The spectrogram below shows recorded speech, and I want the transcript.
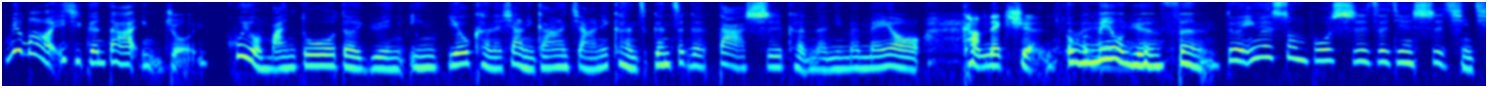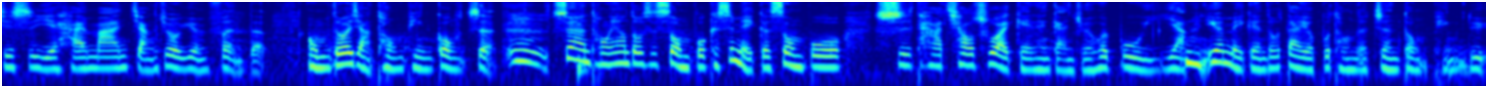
没有办法一起跟大家 enjoy，会有蛮多的原因，也有可能像你刚刚讲，你可能跟这个大师，可能你们没有 connection，我们没有缘分。对，因为颂钵师这件事情其实也还蛮讲究缘分的。我们都会讲同频共振，嗯，虽然同样都是颂钵，可是每个颂钵师他敲出来给人感觉会不一样，嗯，因为每个人都带有不同的震动频率，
